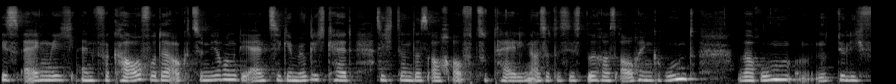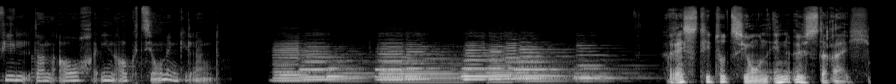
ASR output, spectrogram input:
ist eigentlich ein Verkauf oder Auktionierung die einzige Möglichkeit, sich dann das auch aufzuteilen. Also das ist durchaus auch ein Grund, warum natürlich viel dann auch in Auktionen gelangt. Restitution in Österreich.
